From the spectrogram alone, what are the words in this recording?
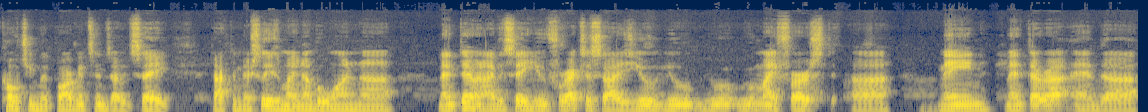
coaching with Parkinson's, I would say Dr. Mischley is my number one uh, mentor, and I would say you for exercise, you you you, you were my first uh, main mentor, and uh,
